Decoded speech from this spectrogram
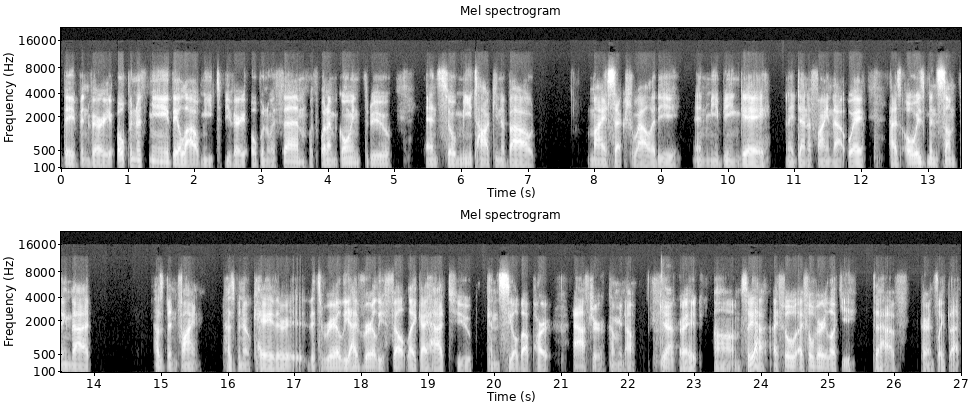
they've been very open with me. They allow me to be very open with them with what I'm going through. And so, me talking about my sexuality and me being gay and identifying that way has always been something that has been fine, has been okay. There, it's rarely, I've rarely felt like I had to conceal that part after coming out. Yeah. Right. Um, so yeah, I feel I feel very lucky to have parents like that.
